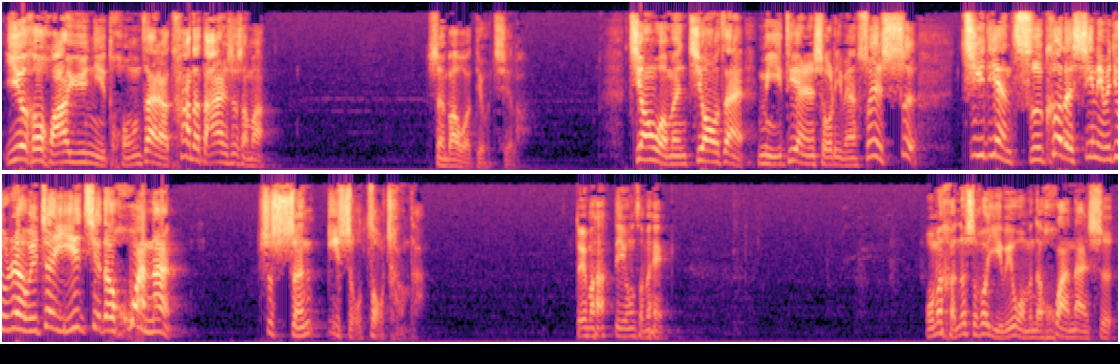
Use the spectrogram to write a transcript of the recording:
耶和华与你同在了。他的答案是什么？神把我丢弃了，将我们交在米甸人手里面。所以，是基甸此刻的心里面就认为这一切的患难是神一手造成的，对吗，弟兄姊妹？我们很多时候以为我们的患难是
